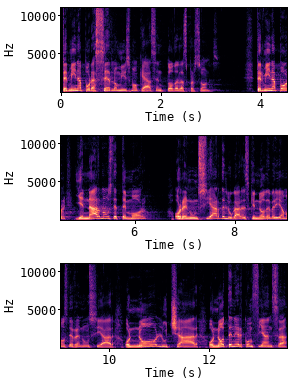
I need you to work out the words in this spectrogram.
Termina por hacer lo mismo que hacen todas las personas. Termina por llenarnos de temor o renunciar de lugares que no deberíamos de renunciar, o no luchar, o no tener confianza,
